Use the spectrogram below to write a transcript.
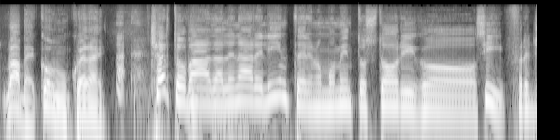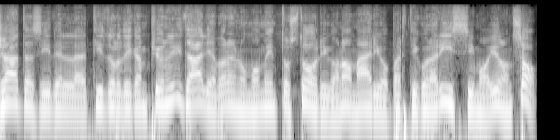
Vabbè, comunque dai. Certo va ad allenare l'Inter in un momento storico, sì, fregiatasi del titolo dei campioni d'Italia, però in un momento storico, no Mario, particolarissimo. Io non so,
